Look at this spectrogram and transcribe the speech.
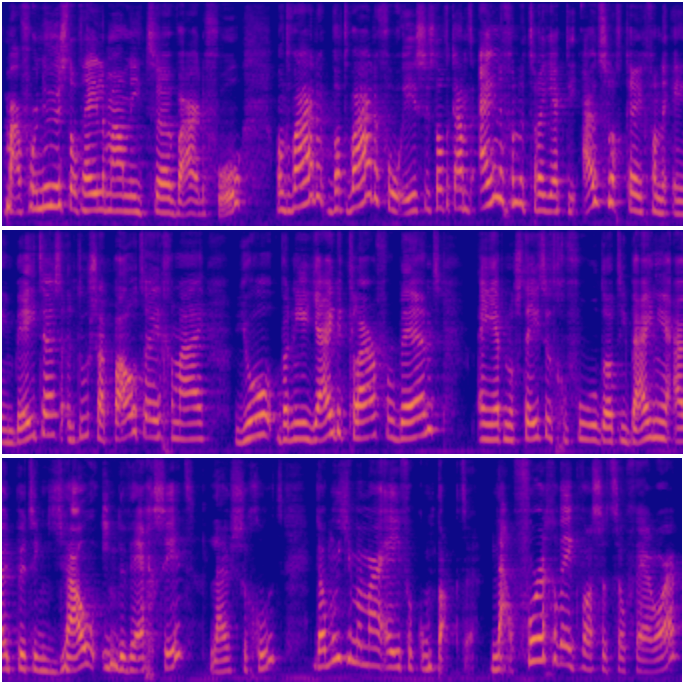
maar voor nu is dat helemaal niet uh, waardevol. Want wat waardevol is, is dat ik aan het einde van het traject die uitslag kreeg van de EMB-test. En toen zei Paul tegen mij: Joh, wanneer jij er klaar voor bent. En je hebt nog steeds het gevoel dat die bijnieruitputting jou in de weg zit. Luister goed. Dan moet je me maar even contacten. Nou, vorige week was het zover hoor.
